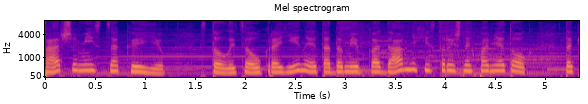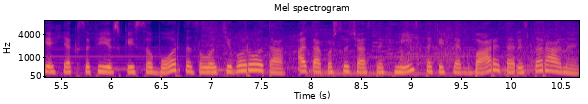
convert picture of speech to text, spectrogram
Перше місце Київ, столиця України та домівка давніх історичних пам'яток, таких як Софіївський собор та Золоті Ворота, а також сучасних міст, таких як бари та ресторани.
